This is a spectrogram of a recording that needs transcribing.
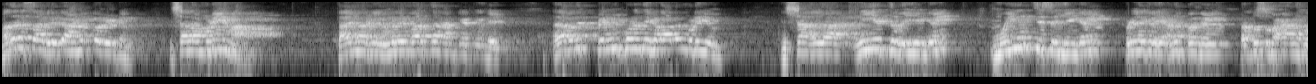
மதரசாவிற்கு அனுப்ப வேண்டும். சொல்ல முடியுமா? தாய்மார்களை உங்களை பார்த்து நான் கேட்கின்றேன் அதாவது பெண் குழந்தைகளாலும் முடியும். இன்ஷா அல்லாஹ் நீயத்து வையுங்கள் முயற்சி செய்யுங்கள் பிள்ளைகளை அனுப்புங்கள். ரப்பு சுபஹானஹு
